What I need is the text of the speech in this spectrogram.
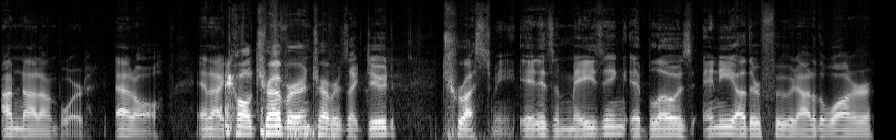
I'm not on board at all. And I called Trevor, and Trevor's like, dude, trust me. It is amazing. It blows any other food out of the water.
